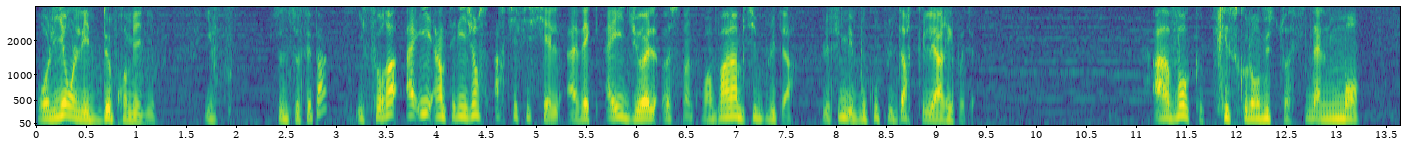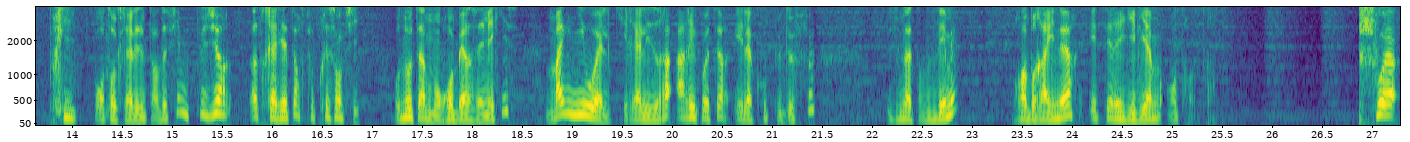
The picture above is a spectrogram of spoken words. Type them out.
reliant les deux premiers livres. Ce ne se fait pas. Il fera AI Intelligence Artificielle avec AI Joel Osment. On va en parler un petit peu plus tard. Le film est beaucoup plus dark que les Harry Potter. Avant que Chris Columbus soit finalement pris en tant que réalisateur de film, plusieurs autres réalisateurs furent pressentis notamment Robert Zemeckis, Mike Newell qui réalisera Harry Potter et la coupe de feu, Jonathan Demme, Rob Reiner et Terry Gilliam entre autres. Choix,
